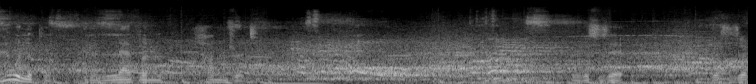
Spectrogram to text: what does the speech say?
Now we're looking at 1100. Well, this is it. This is a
